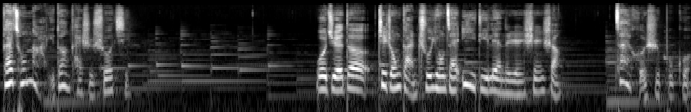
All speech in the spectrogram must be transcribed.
该从哪一段开始说起？”我觉得这种感触用在异地恋的人身上，再合适不过。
